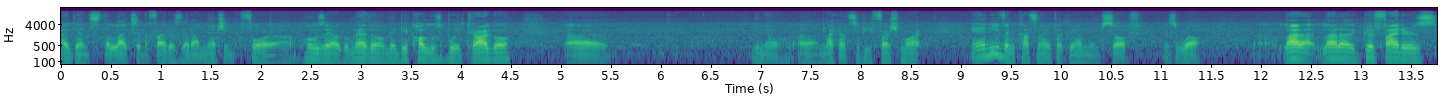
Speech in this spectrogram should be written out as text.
against the likes of the fighters that I mentioned before. Um, Jose Argumedo, maybe Carlos Buitrago, uh, you know, uh, knockout CP Freshmart, and even Katsunari Takayama himself as well. A uh, lot of lot of good fighters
